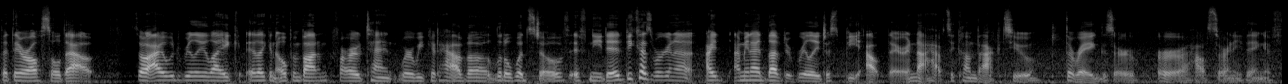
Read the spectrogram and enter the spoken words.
but they were all sold out. So I would really like like an open bottom Kifaru tent where we could have a little wood stove if needed because we're gonna I I mean I'd love to really just be out there and not have to come back to the rigs or or a house or anything if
